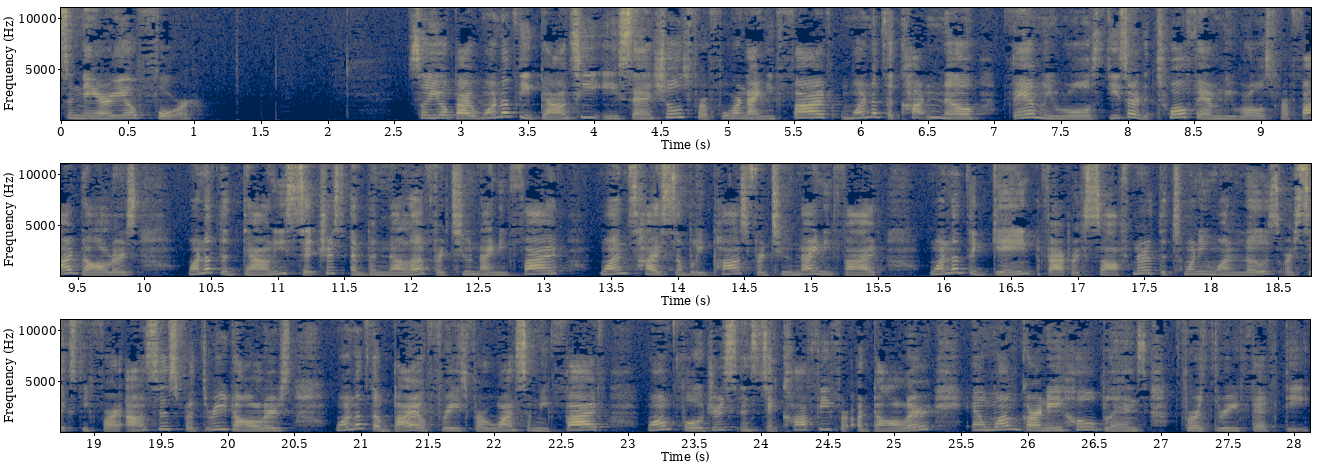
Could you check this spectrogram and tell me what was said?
Scenario 4. So you'll buy one of the Bounty Essentials for $4.95, one of the Cottonelle Family Rolls, these are the 12 family rolls for $5, one of the Downy Citrus and Vanilla for $2.95, one Tide Simply Pods for $2.95, one of the Gain Fabric Softener, the 21 loads or 64 ounces for $3, one of the BioFreeze for $1.75, one Folgers Instant Coffee for $1, and one Garnier Whole Blends for $3.50.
